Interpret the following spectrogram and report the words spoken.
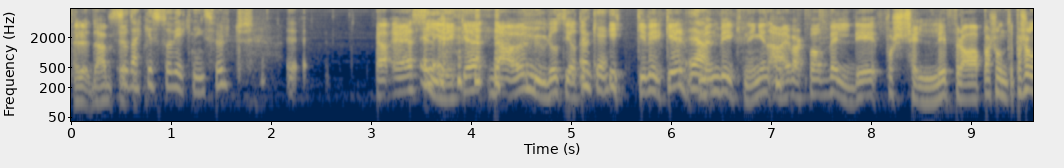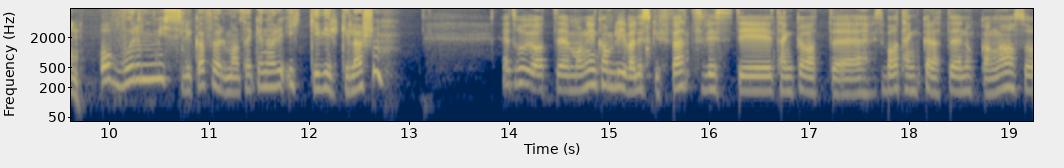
Det er, så det er ikke så virkningsfullt? Ja, jeg sier ikke Det er jo umulig å si at det okay. ikke virker, ja. men virkningen er i hvert fall veldig forskjellig fra person til person. Og hvor mislykka føler man seg ikke når det ikke virker, Larsen? Jeg tror jo at eh, mange kan bli veldig skuffet hvis de tenker at eh, hvis jeg bare tenker dette nok ganger, så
